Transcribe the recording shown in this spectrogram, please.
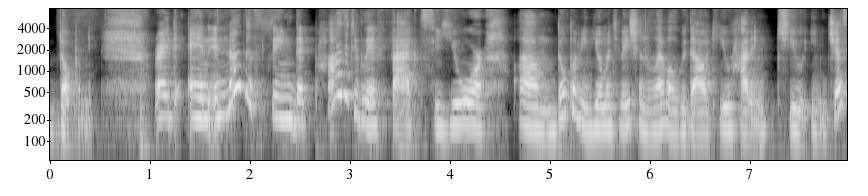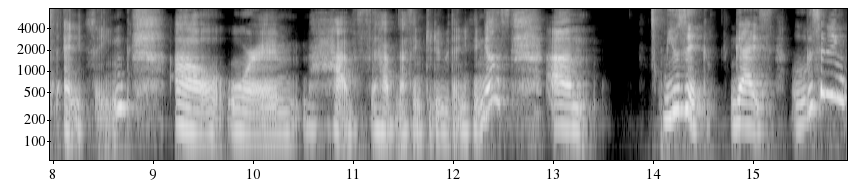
dopamine, right? And another thing that positively affects your um, dopamine, your motivation level without you having to ingest anything uh, or have, have nothing to do with anything else. Um, music guys listening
